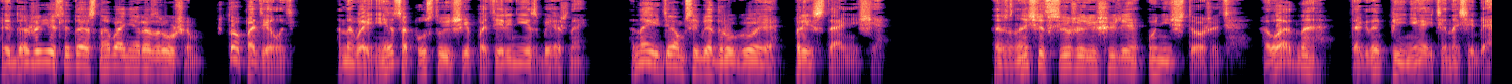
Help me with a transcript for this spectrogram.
И даже если до основания разрушим, что поделать? На войне сопутствующие потери неизбежны. Найдем себе другое пристанище. Значит, все же решили уничтожить. Ладно, тогда пеняйте на себя.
